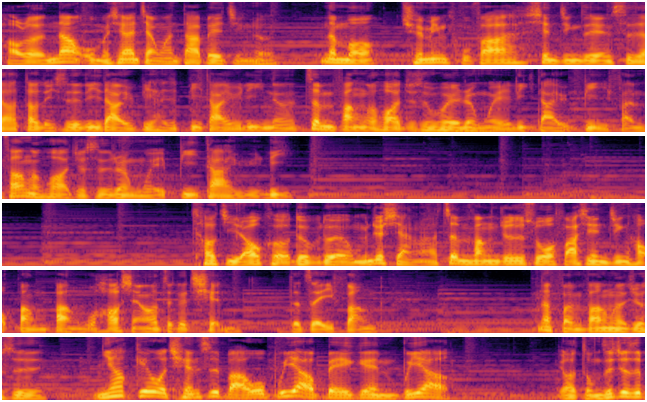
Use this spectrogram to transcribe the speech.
好了，那我们现在讲完大背景了。那么全民普发现金这件事啊，到底是利大于弊还是弊大于利呢？正方的话就是会认为利大于弊，反方的话就是认为弊大于利。超级绕口，对不对？我们就想啊，正方就是说发现金好棒棒，我好想要这个钱的这一方。那反方呢，就是你要给我钱是吧？我不要 b a g a n 不要。哦，总之就是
